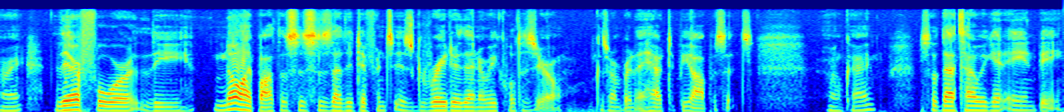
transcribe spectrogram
All right. Therefore, the null hypothesis is that the difference is greater than or equal to zero because remember they have to be opposites. Okay? So that's how we get A and B.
